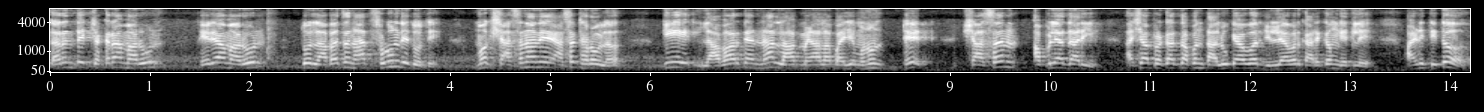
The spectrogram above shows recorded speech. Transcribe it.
कारण ते चक्रा मारून फेऱ्या मारून तो लाभाचा नाद सोडून देत होते. मग शासनाने असं ठरवलं की लाभार्थ्यांना लाभ मिळाला पाहिजे म्हणून थेट शासन आपल्या दारी अशा प्रकारचा आपण तालुक्यावर जिल्ह्यावर कार्यक्रम घेतले. आणि तिथं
